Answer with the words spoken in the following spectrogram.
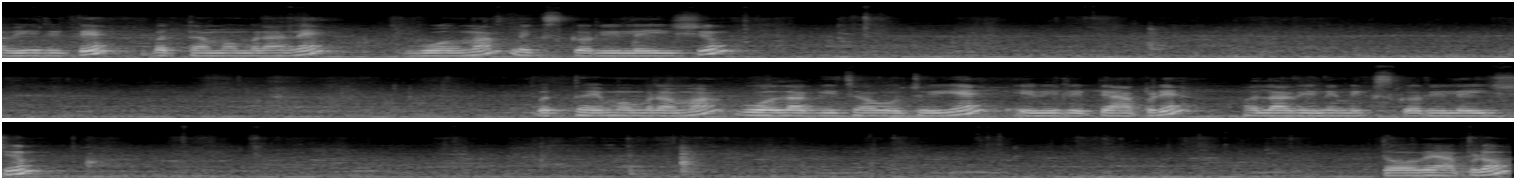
આવી રીતે બધા મમરાને ગોળમાં મિક્સ કરી લઈશું. બધાય મમરામાં ગોળ લાગી જવો જોઈએ. એવી રીતે આપણે હલાવીને મિક્સ કરી લઈશું. તો હવે આપણો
